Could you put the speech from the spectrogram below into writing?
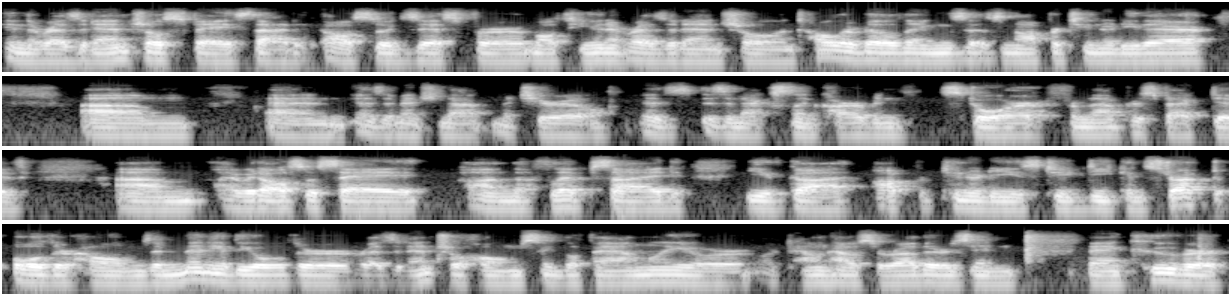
in the residential space that also exists for multi-unit residential and taller buildings as an opportunity there um, and as I mentioned, that material is, is an excellent carbon store from that perspective. Um, I would also say on the flip side, you've got opportunities to deconstruct older homes and many of the older residential homes, single family or, or townhouse or others in Vancouver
